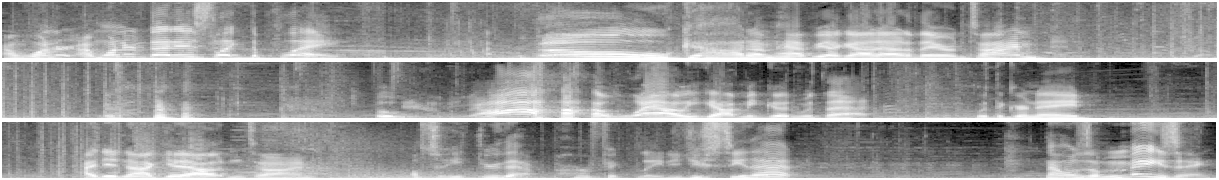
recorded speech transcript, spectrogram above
I wonder I wonder if that is like the play. Oh god, I'm happy I got out of there in time. Ooh. Ah wow, he got me good with that. With the grenade. I did not get out in time. Also, he threw that perfectly. Did you see that? That was amazing.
